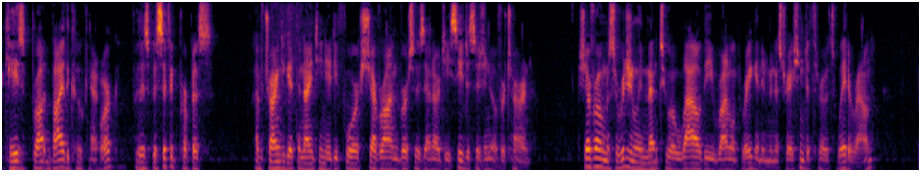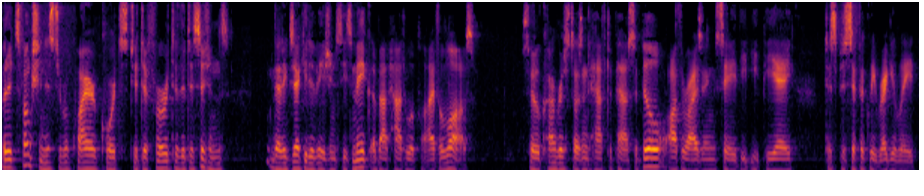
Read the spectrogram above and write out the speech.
a case brought by the Koch network for the specific purpose of trying to get the 1984 Chevron versus NRDC decision overturned. Chevron was originally meant to allow the Ronald Reagan administration to throw its weight around, but its function is to require courts to defer to the decisions that executive agencies make about how to apply the laws so Congress doesn't have to pass a bill authorizing, say, the EPA to specifically regulate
